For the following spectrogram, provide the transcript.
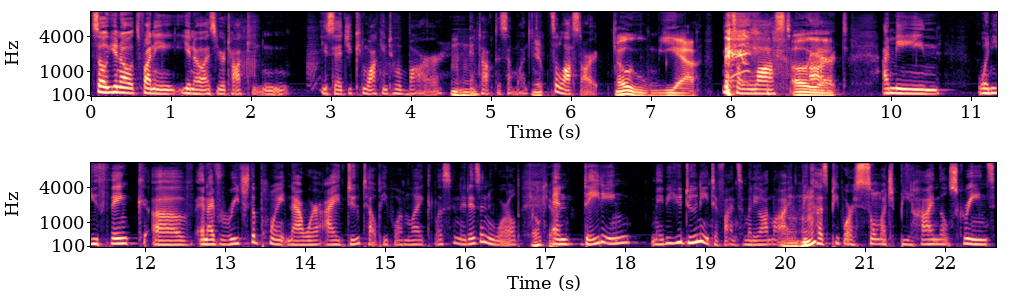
So, you know, it's funny, you know, as you're talking, you said you can walk into a bar Mm-hmm. and talk to someone. It's a lost art. oh yeah It's a lost Oh, yeah. art. I mean, when you think of, and I've reached the point now where I do tell people, I'm like, listen, it is a new world. Okay. And dating, maybe you do need to find somebody online Mm-hmm. because people are so much behind those screens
